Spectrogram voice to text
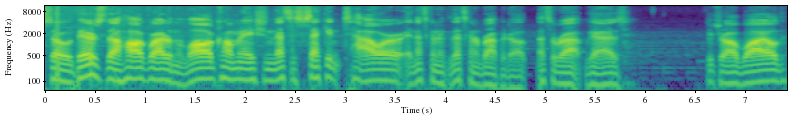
So there's the hog rider and the log combination. That's the second tower, and that's gonna that's gonna wrap it up. That's a wrap, guys. Good job, Wild.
